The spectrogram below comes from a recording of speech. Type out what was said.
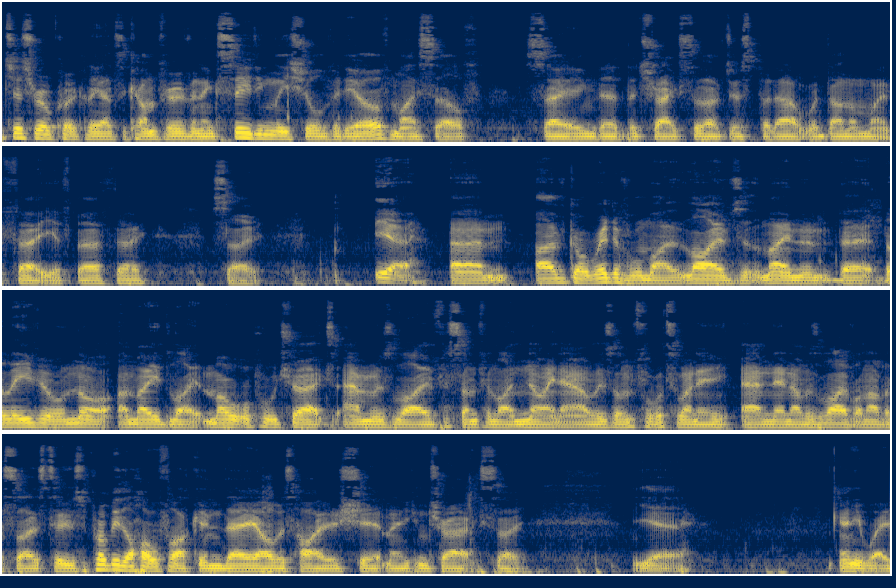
just real quickly, I had to come through with an exceedingly short video of myself saying that the tracks that I've just put out were done on my 30th birthday. So, yeah, um, I've got rid of all my lives at the moment, but believe it or not, I made like multiple tracks and was live for something like nine hours on 420, and then I was live on other sites too. So probably the whole fucking day I was high as shit making tracks. So, yeah. Anyway,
